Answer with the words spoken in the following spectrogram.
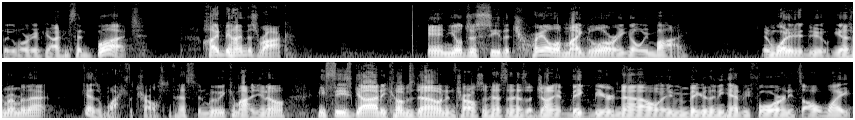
the glory of God. He said, but hide behind this rock, and you'll just see the trail of my glory going by. And what did it do? You guys remember that? You guys watch the Charlton Heston movie. Come on, you know? He sees God, he comes down, and Charlton Heston has a giant big beard now, even bigger than he had before, and it's all white.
